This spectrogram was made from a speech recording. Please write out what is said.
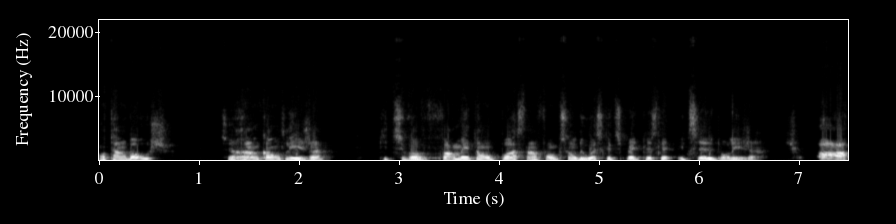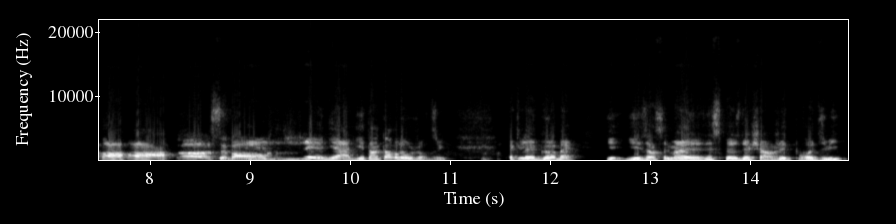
On t'embauche, tu rencontres les gens, puis tu vas former ton poste en fonction de où est-ce que tu peux être plus utile pour les gens. Ah, ah, ah! ah c'est bon! Génial! Il est encore là aujourd'hui. Fait que le gars, ben, il, est essentiellement une espèce de chargé de produit,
